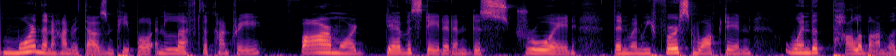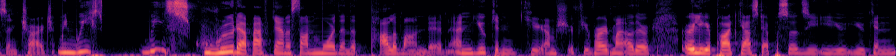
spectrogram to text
more than 100,000 people and left the country far more devastated and destroyed than when we first walked in when the Taliban was in charge. I mean, we we screwed up Afghanistan more than the Taliban did. And you can hear, I'm sure if you've heard my other earlier podcast episodes, you, you, you can,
